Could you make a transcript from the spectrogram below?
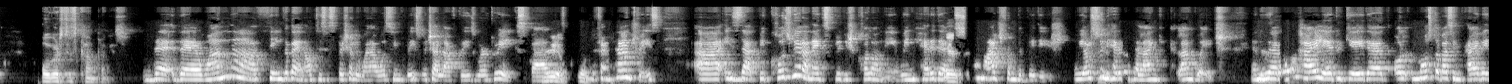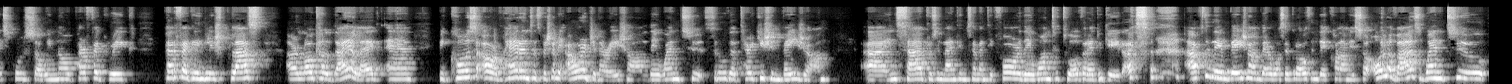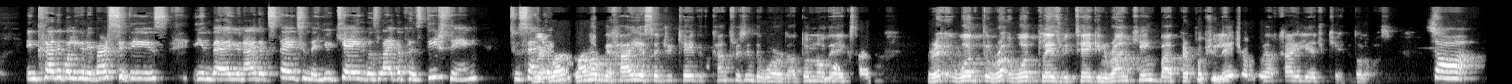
overseas companies. The the one uh, thing that I noticed, especially when I was in Greece, which I love Greece, we're Greeks, but yeah, different countries uh, is that because we are an ex-British colony, we inherited yes. so much from the British. We also inherited the lang- language, and yes. we are all highly educated. All, most of us in private schools, so we know perfect Greek, perfect English, plus our local dialect. And because our parents, especially our generation, they went to, through the Turkish invasion. Uh, in Cyprus in 1974, they wanted to overeducate us. After the invasion, there was a growth in the economy. So all of us went to incredible universities in the United States, in the UK. It was like a prestige thing. to send We're your- one, one of the highest educated countries in the world. I don't know the exact what what place we take in ranking, but per population, we are highly educated, all of us. So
